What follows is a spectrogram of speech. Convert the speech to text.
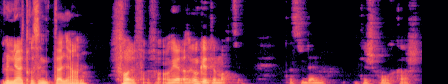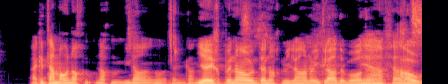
meine Eltern sind Italiener. Voll, voll, voll. Okay, das, okay, dann macht Sinn, dass du dann den Spruch kannst. Wegen dem auch nach, nach Milano dann gegangen. Ja, ich bin auch dann nach Milano eingeladen worden. Ja, fair, auch,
